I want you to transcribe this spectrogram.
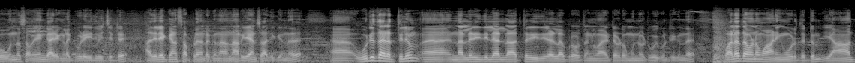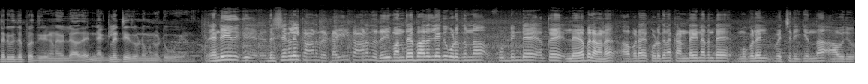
പോകുന്ന സമയം കാര്യങ്ങളൊക്കെ ഇവിടെ എഴുതി വെച്ചിട്ട് അതിലേക്കാണ് സപ്ലൈ നടക്കുന്നതെന്ന് അറിയാൻ സാധിക്കുന്നത്. ഒരു തരത്തിലും നല്ല രീതിയിലല്ലാത്ത രീതിയിലുള്ള പ്രവർത്തനങ്ങളുമായിട്ട് അവിടെ മുന്നോട്ട് പോയിക്കൊണ്ടിരിക്കുന്നത്. പലതവണ വാണിംഗ് കൊടുത്തിട്ടും യാതൊരുവിധ പ്രതികരണമില്ലാതെ നെഗ്ലക്റ്റ് ചെയ്തുകൊണ്ട് മുന്നോട്ട് പോവുകയാണ്. എന്റെ ഈ ദൃശ്യങ്ങളിൽ കാണുന്നത് കയ്യിൽ കാണുന്നത് ഈ വന്ദേ ഭാരതിലേക്ക് കൊടുക്കുന്ന ഫുഡിന്റെ ഒക്കെ ലേബലാണ് അവിടെ കൊടുക്കുന്ന കണ്ടെയ്നറിന്റെ മുകളിൽ വെച്ചിരിക്കുന്ന ആ ഒരു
